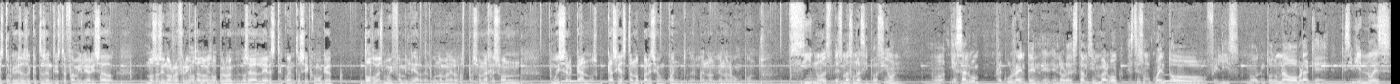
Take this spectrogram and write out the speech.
Esto que dices de que te sentiste familiarizado, no sé si nos referimos a lo mismo, pero, o sea, leer este cuento sí, como que todo es muy familiar de alguna manera. Los personajes son muy cercanos, casi hasta no parece un cuento en, algún punto. Sí, ¿no? Es, es, más una situación, ¿no? Y es algo recurrente en, en, la obra de Stam. Sin embargo, este es un cuento feliz, ¿no? Dentro de una obra que, que si bien no es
